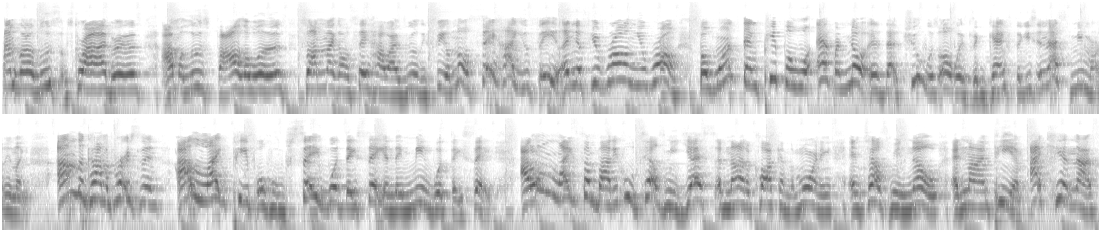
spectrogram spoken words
I'm gonna lose subscribers. I'm gonna lose followers. So I'm not gonna say how I really feel. No, say how you feel. And if you're wrong, you're wrong. But one thing people will ever know is that you was always the gangster. You see, And that's me, Marlene. Like I'm the kind of person I like people who say what they say and they mean what they say. I don't like somebody who tells me yes at nine o'clock in the morning and tells me no at 9 p.m. I cannot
